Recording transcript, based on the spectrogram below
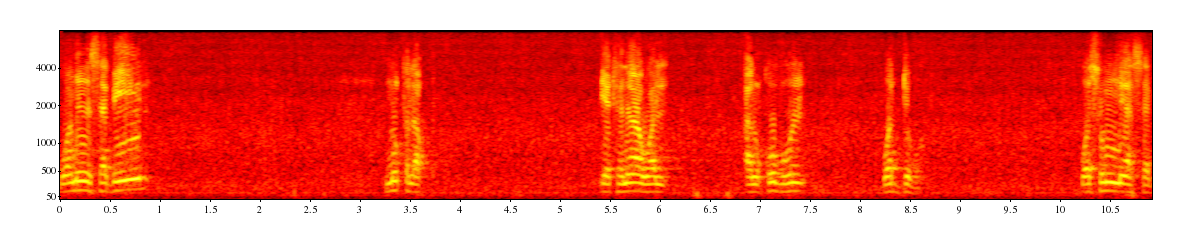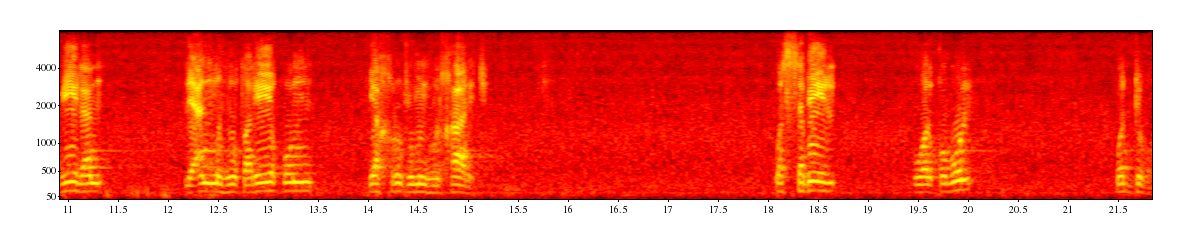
ومن سبيل مطلق يتناول القبل والدبر وسمي سبيلا لأنه طريق يخرج منه الخارج. والسبيل هو القبول والدبر.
